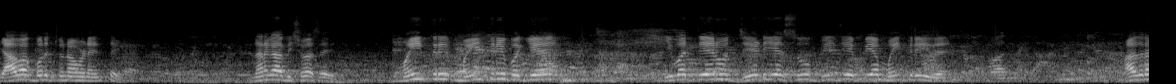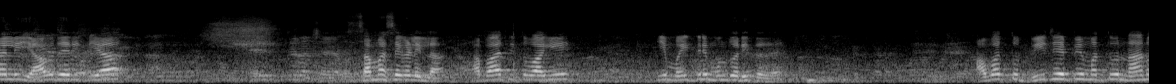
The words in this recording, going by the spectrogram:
ಯಾವಾಗ ಬರೋ ಚುನಾವಣೆ ಅಂತ ಹೇಳಿ. ನನಗೆ ಆ ವಿಶ್ವಾಸ ಇದೆ. ಮೈತ್ರಿ ಮೈತ್ರಿ ಬಗ್ಗೆ ಇವತ್ತೇನು J D S, B J ಪಿಯ ಮೈತ್ರಿ ಇದೆ. ಅದರಲ್ಲಿ ಯಾವುದೇ ರೀತಿಯ ಸಮಸ್ಯೆಗಳಿಲ್ಲ. ಅಬಾಧಿತವಾಗಿ ಈ ಮೈತ್ರಿ ಮುಂದುವರಿತದೆ. ಅವತ್ತು ಬಿ ಜೆ ಪಿ ಮತ್ತು ನಾನು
